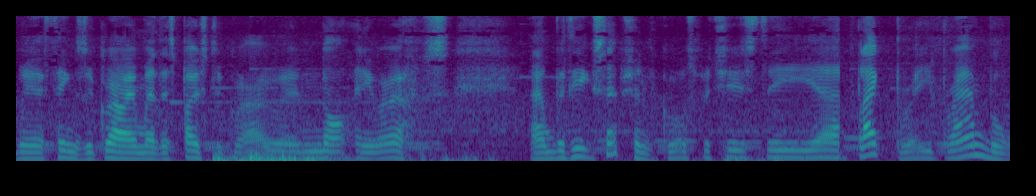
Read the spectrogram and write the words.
where things are growing where they're supposed to grow and not anywhere else. And with the exception, of course, which is the uh, blackberry bramble.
